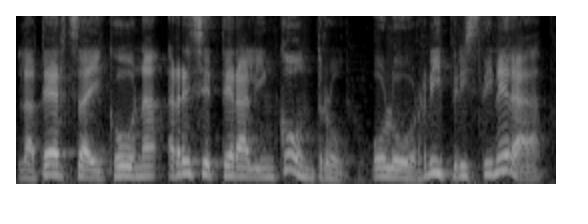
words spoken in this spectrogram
La terza icona resetterà l'incontro o lo ripristinerà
